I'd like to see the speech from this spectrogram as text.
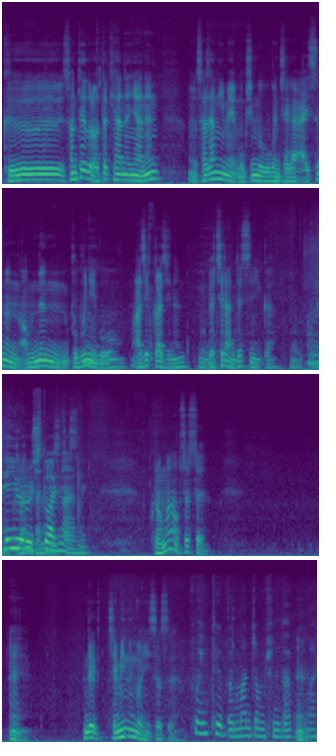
그 선택을 어떻게 하느냐는 사장님의 몫인 거고는 제가 알 수는 없는 부분이고 아직까지는 뭐 며칠 안 됐으니까 뭐 회유를 없었습니다. 않았네. 그런 건 없었어요. 예. 근데 재밌는 건 있었어요. 포인트 몇만 점 준다고 네. 막.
